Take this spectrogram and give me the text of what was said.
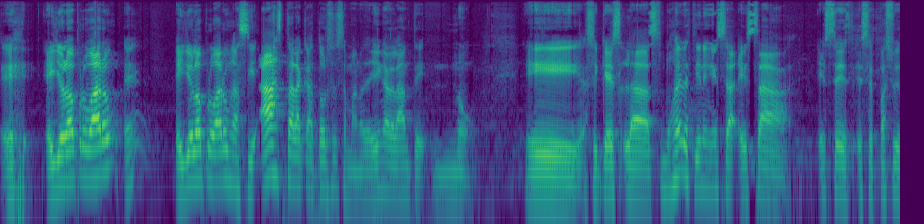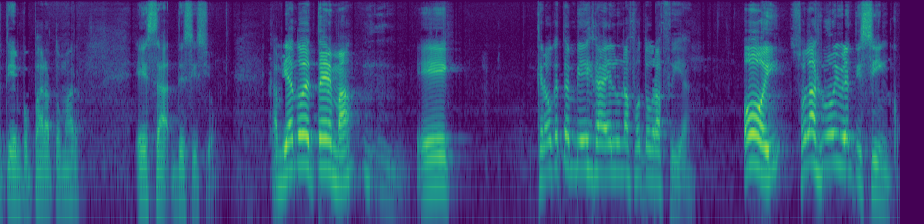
eh, ellos lo aprobaron, ¿eh? ellos lo aprobaron así hasta las 14 semanas. De ahí en adelante no. así que es, las mujeres tienen esa, esa, ese, ese espacio de tiempo para tomar esa decisión. Cambiando de tema, creo que también Israel una fotografía Hoy son las 9 y 25.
